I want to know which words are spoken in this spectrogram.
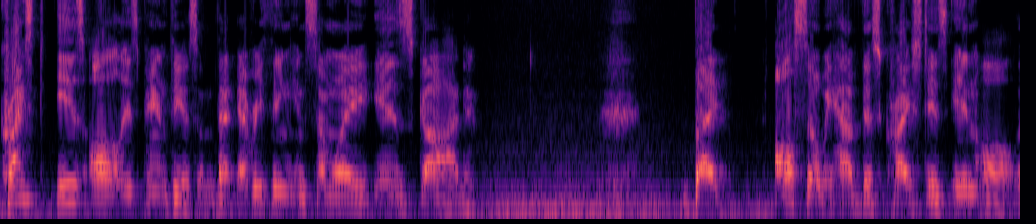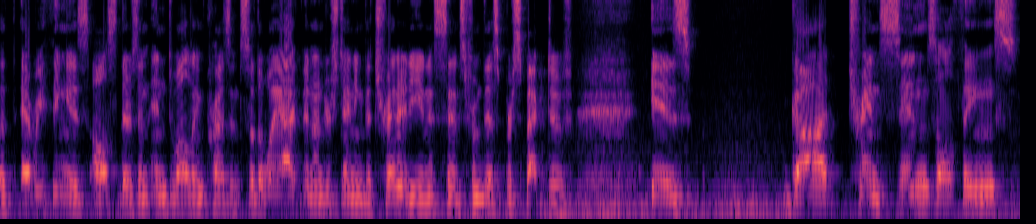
Christ is all is pantheism, that everything in some way is God. But also we have this Christ is in all, that everything is also, there's an indwelling presence. So the way I've been understanding the Trinity, in a sense, from this perspective, is God transcends all things,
